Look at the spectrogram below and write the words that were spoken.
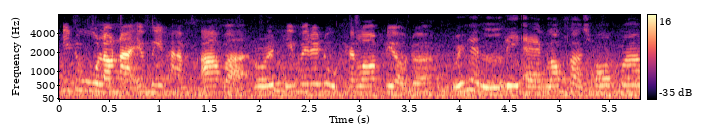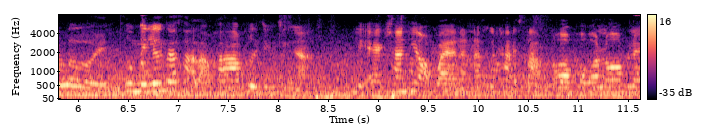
ที่ดูแล้วนะ MV Times Up อะโอ้ยแต่ที่ไม่ได้ดูแค่รอบเดียวด้วยวิเห็นรีแอคแล้วค่ะชอบมากเลย คือมีเรื่องจะสารภาพคือจริง ๆอะรีแอคชั่นที่ออกไปอันนั้นนะคือถ่ายสามรอบเพราะว่ารอบแร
